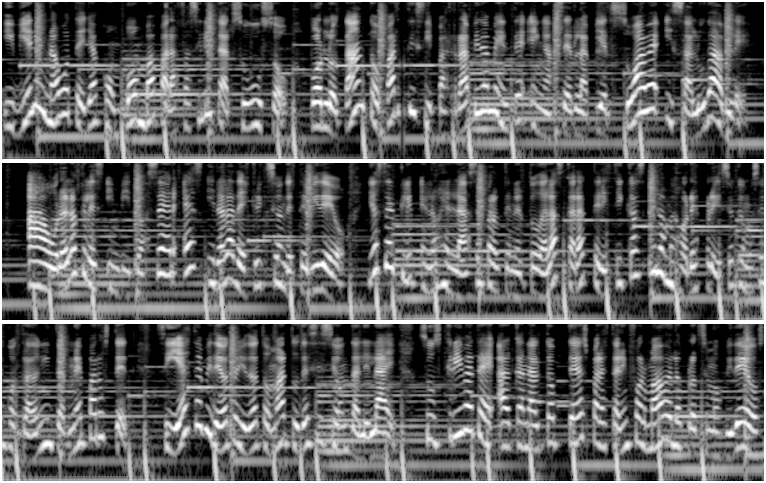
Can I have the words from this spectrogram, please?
y viene en una botella con bomba para facilitar su uso, por lo tanto participas rápidamente en hacer la piel suave y saludable. Ahora lo que les invito a hacer es ir a la descripción de este video y hacer clic en los enlaces para obtener todas las características y los mejores precios que hemos encontrado en internet para usted. Si este video te ayuda a tomar tu decisión, dale like, suscríbete al canal Top Test para estar informado de los próximos videos.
